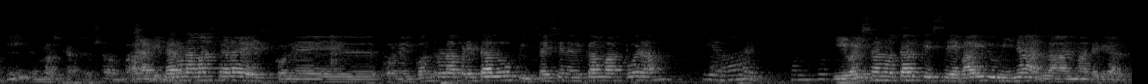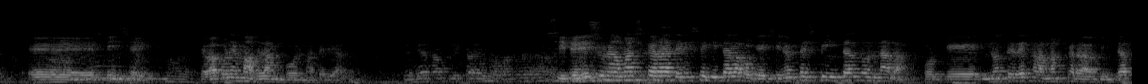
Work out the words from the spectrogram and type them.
¿Aquí? En máscara, o sea, Para máscara. quitar una máscara es con el, con el control apretado, pincháis en el canvas fuera Ah, y vais a notar que se va a iluminar la- el material. Eh, Shade. Se va a poner más blanco el material. Si tenéis una máscara tenéis que quitarla porque si no estáis pintando nada, porque no te deja la máscara pintar.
